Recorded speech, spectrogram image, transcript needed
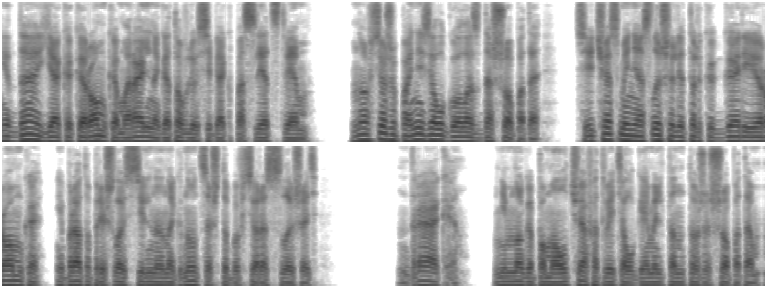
И да, я, как и Ромка, морально готовлю себя к последствиям. Но все же понизил голос до шепота. Сейчас меня слышали только Гарри и Ромка, и брату пришлось сильно нагнуться, чтобы все расслышать. «Драка», — немного помолчав, ответил Гамильтон тоже шепотом.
